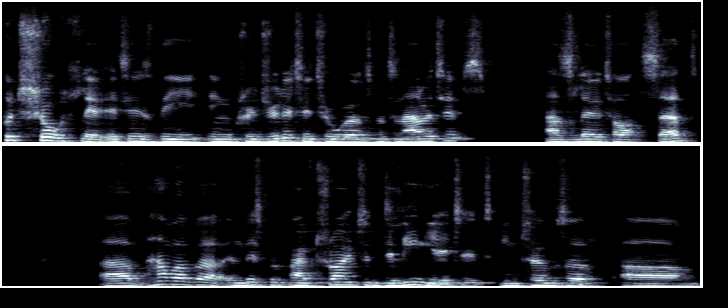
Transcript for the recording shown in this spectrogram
put shortly, it is the incredulity towards meta-narratives, as Lyotard said. Uh, however, in this book, I've tried to delineate it in terms of um,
